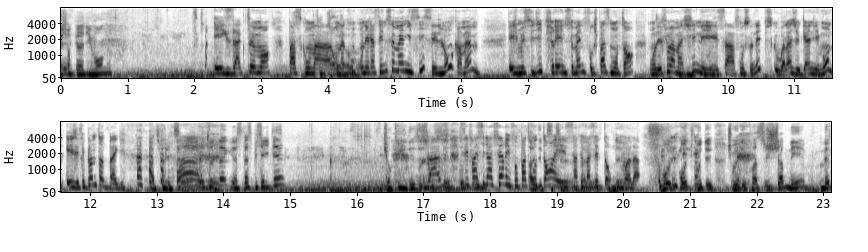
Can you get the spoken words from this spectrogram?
les championnats du monde. Exactement. Parce qu'on a, on, a, on est resté une semaine ici. C'est long quand même. Et je me suis dit, purée, une semaine, faut que je passe mon temps. Donc, j'ai pris ma machine et ça a fonctionné puisque voilà, je gagne les mondes et j'ai fait plein de tote bags. Ah, les tote bags, c'est ta spécialité? J'ai aucune idée de ce Bah, que c'est. c'est facile à faire, il faut pas Ah, trop des de temps petites, et euh, ça fait passer le temps. Voilà. Moi, moi, je, me dé- je me déplace jamais, même,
